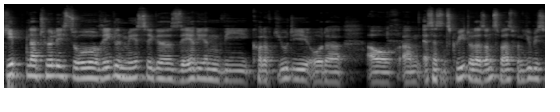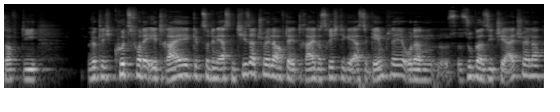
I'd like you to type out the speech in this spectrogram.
gibt natürlich so regelmäßige Serien wie Call of Duty oder auch ähm, Assassin's Creed oder sonst was von Ubisoft, die wirklich kurz vor der E3 gibt es so den ersten Teaser-Trailer auf der E3, das richtige erste Gameplay oder ein super CGI-Trailer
